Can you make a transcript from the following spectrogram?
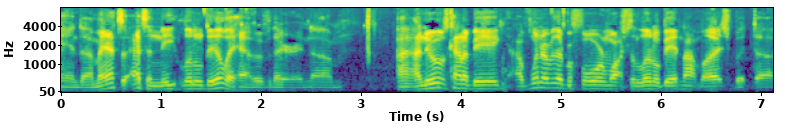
and uh, man, that's a, that's a neat little deal they have over there. And um, I, I knew it was kind of big. I went over there before and watched a little bit, not much, but uh,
